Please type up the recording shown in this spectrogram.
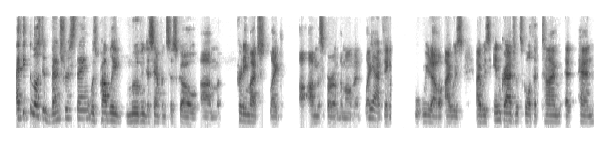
I think the most adventurous thing was probably moving to San Francisco um, pretty much like on the spur of the moment. Like yeah. I think you know I was I was in graduate school at the time at Penn,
